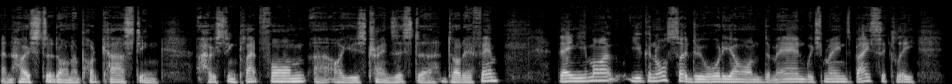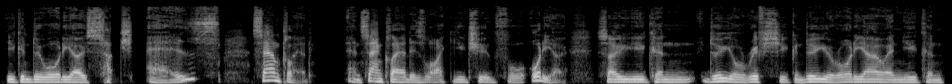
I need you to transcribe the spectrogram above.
and hosted on a podcasting hosting platform. Uh, I use Transistor.fm. Then you might you can also do audio on demand, which means basically you can do audio such as SoundCloud. And SoundCloud is like YouTube for audio. So you can do your riffs, you can do your audio and you can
